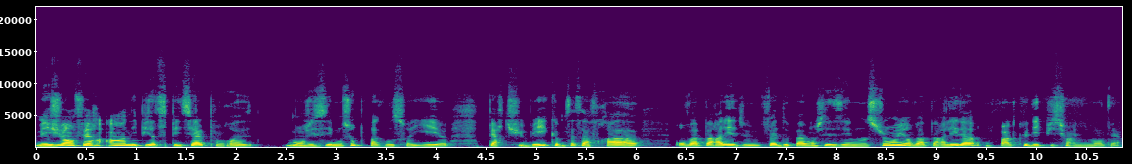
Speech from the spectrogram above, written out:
Mais je vais en faire un épisode spécial pour euh, manger ses émotions pour pas que vous soyez euh, perturbés. Comme ça, ça fera. Euh, on va parler de fait de pas manger ses émotions et on va parler là, on parle que des pulsions alimentaires.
